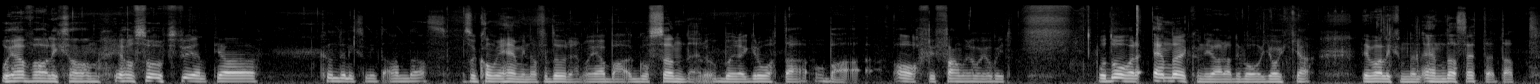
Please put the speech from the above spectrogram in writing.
Och jag var liksom, jag var så uppspelt. Jag kunde liksom inte andas. Så kom jag hem innanför dörren och jag bara går sönder och börjar gråta och bara Åh fy fan vad det var jobbigt. Och då var det enda jag kunde göra det var att jojka. Det var liksom det enda sättet att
